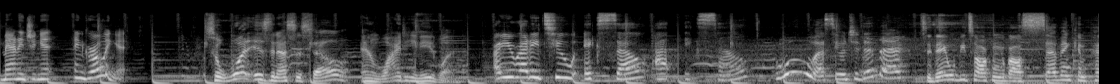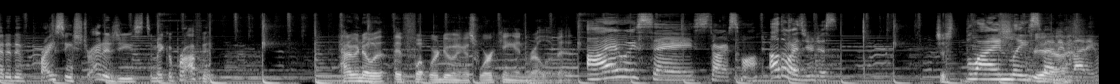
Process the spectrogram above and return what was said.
managing it, and growing it. So what is an SSL and why do you need one? Are you ready to excel at Excel? Ooh, I see what you did there. Today we'll be talking about seven competitive pricing strategies to make a profit. How do we know if what we're doing is working and relevant? I always say start small. Otherwise, you're just just blindly spending yeah. money.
